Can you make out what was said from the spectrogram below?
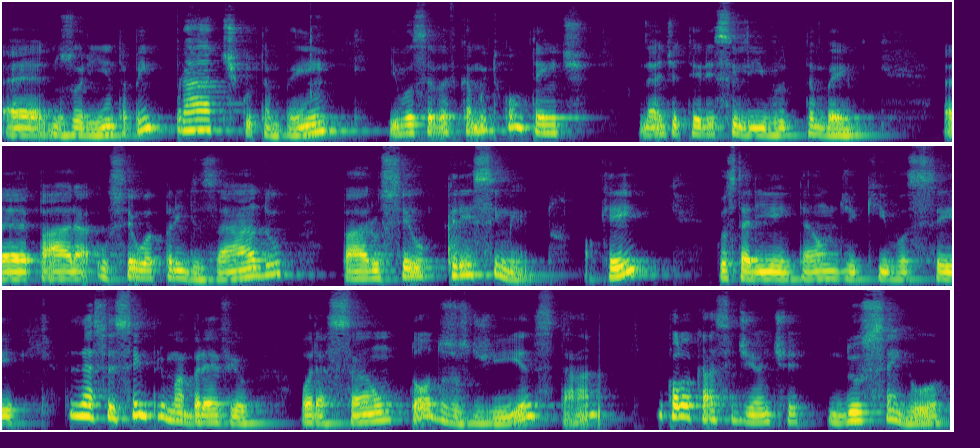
é, nos orienta, bem prático também, e você vai ficar muito contente né, de ter esse livro também é, para o seu aprendizado, para o seu crescimento, ok? Gostaria então de que você fizesse sempre uma breve oração todos os dias, tá? E colocasse diante do Senhor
